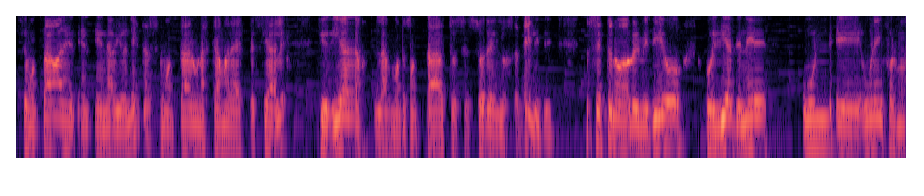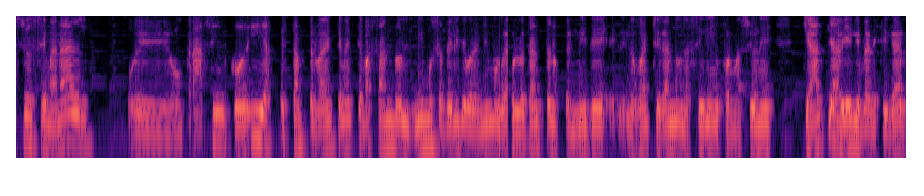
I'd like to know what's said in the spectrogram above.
se montaban en, avionetas, se montaban unas cámaras especiales que hoy día las, las montaban estos sensores en los satélites. Entonces esto nos ha permitido hoy día tener eh, una información semanal eh, o cada cinco días están permanentemente pasando el mismo satélite por el mismo lugar, por lo tanto nos permite, nos van llegando una serie de informaciones que antes había que planificar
